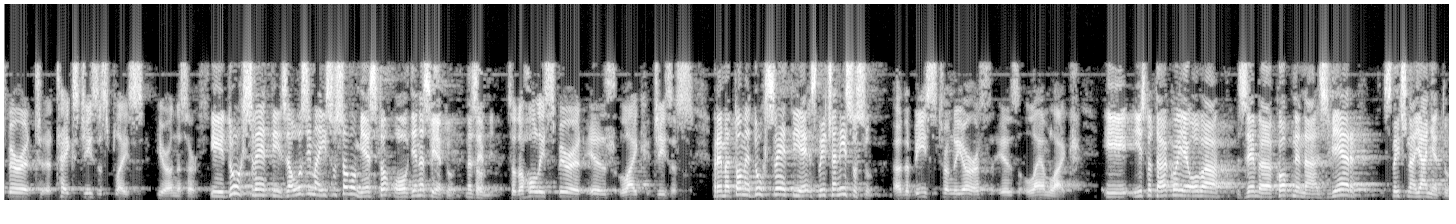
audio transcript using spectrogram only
Spirit uh, takes Jesus' place here on this earth. I duh sveti zauzima Isusovo mjesto ovdje na svijetu, na So, zemlji. so the Holy Spirit is like Jesus. Prema tome duh sveti je sličan Isusu. Uh, the beast from the earth is lamb-like. I isto tako je ova zem, e, kopnena zvjer slična janjetu.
